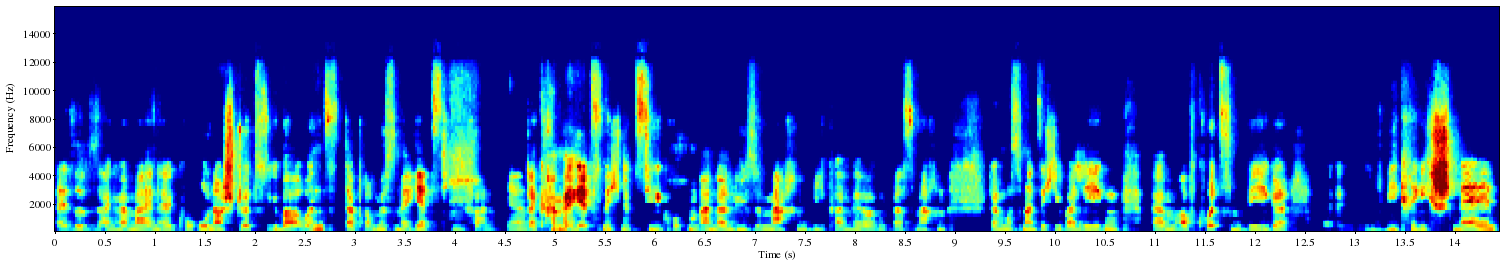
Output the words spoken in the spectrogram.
also sagen wir mal, eine Corona stürzt über uns, da müssen wir jetzt liefern. Ja. Da können wir jetzt nicht eine Zielgruppenanalyse machen, wie können wir irgendwas machen. Da muss man sich überlegen, ähm, auf kurzem Wege, wie kriege ich schnell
